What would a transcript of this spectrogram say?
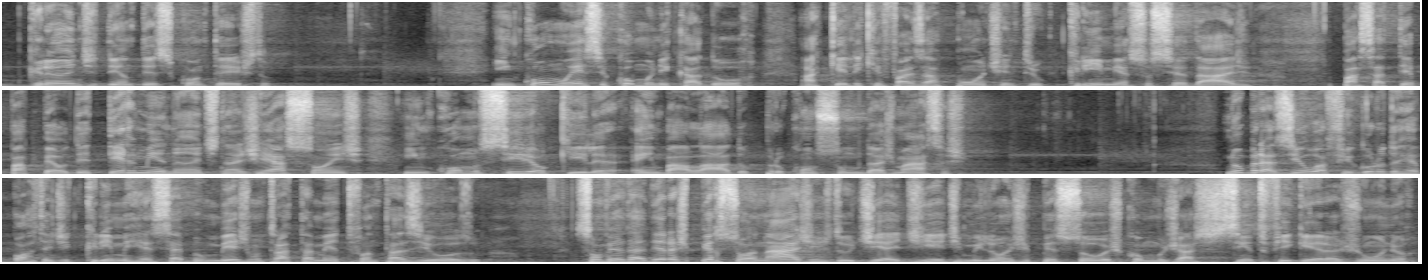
grande dentro desse contexto. Em como esse comunicador, aquele que faz a ponte entre o crime e a sociedade, passa a ter papel determinante nas reações em como o serial killer é embalado para o consumo das massas. No Brasil, a figura do repórter de crime recebe o mesmo tratamento fantasioso. São verdadeiras personagens do dia a dia de milhões de pessoas, como Jacinto Figueira Júnior,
